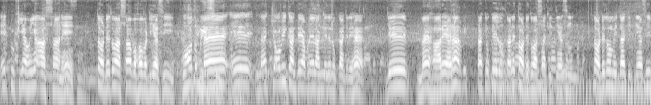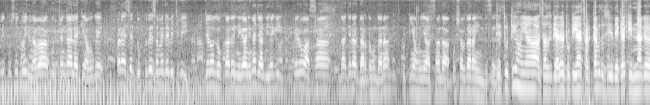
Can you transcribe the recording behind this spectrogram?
ਇਹ ਟੁੱਟੀਆਂ ਹੋਈਆਂ ਆਸਾਂ ਨੇ। ਤੁਹਾਡੇ ਤੋਂ ਆਸਾਂ ਬਹੁਤ ਵੱਡੀਆਂ ਸੀ। ਬਹੁਤ ਉਮੀਦ ਮੈਂ ਇਹ ਮੈਂ 24 ਘੰਟੇ ਆਪਣੇ ਇਲਾਕੇ ਦੇ ਲੋਕਾਂ 'ਚ ਰਿਹਾ। ਜੇ ਮੈਂ ਹਾਰਿਆ ਨਾ ਤਾਂ ਕਿਉਂਕਿ ਲੋਕਾਂ ਨੇ ਤੁਹਾਡੇ ਤੋਂ ਆਸਾਂ ਕੀਤੀਆਂ ਸੀ ਤੁਹਾਡੇ ਤੋਂ ਉਮੀਦਾਂ ਕੀਤੀਆਂ ਸੀ ਵੀ ਤੁਸੀਂ ਕੋਈ ਨਵਾਂ ਕੁਝ ਚੰਗਾ ਲੈ ਕੇ ਆਓਗੇ ਪਰ ਐਸੇ ਦੁੱਖ ਦੇ ਸਮੇਂ ਦੇ ਵਿੱਚ ਵੀ ਜਦੋਂ ਲੋਕਾਂ ਤੇ ਨਿਗਾਹ ਨਹੀਂ ਨਾ ਜਾਂਦੀ ਹੈਗੀ ਫਿਰ ਉਹ ਆਸਾਂ ਦਾ ਜਿਹੜਾ ਦਰਦ ਹੁੰਦਾ ਨਾ ਟੁੱਟੀਆਂ ਹੋਈਆਂ ਆਸਾਂ ਦਾ ਉਹ ਸ਼ਬਦਾਂ ਰਾਹੀਂ ਨਹੀਂ ਦੱਸਿਆ ਜਾ ਤੇ ਟੁੱਟੀਆਂ ਹੋਈਆਂ ਅਸਾਂ ਤੁਸੀਂ ਕਹਿ ਰਹੇ ਹੋ ਟੁੱਟੀਆਂ ਸੜਕਾਂ ਵੀ ਤੁਸੀਂ ਦੇਖਿਆ ਕਿੰਨਾ ਕੁ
